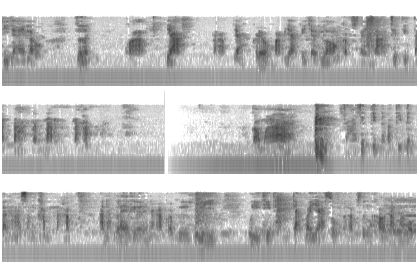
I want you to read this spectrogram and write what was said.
ที่จะให้เราเกิดความอยากนะครับอยากเรียกว่าความอยากที่จะลองกับในสารเสพติดต่างๆ นั้นๆนะครับ ต่อมาสารเสพติดนะครับที่เป็นปัญหาสำคัญนะครับ อันดับแรกเลยนะครับ ก็คือบุหรี่บุหรี่ที่ทำจากใบยาสูบนะครับ ซึ่งเขานำมาอบ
